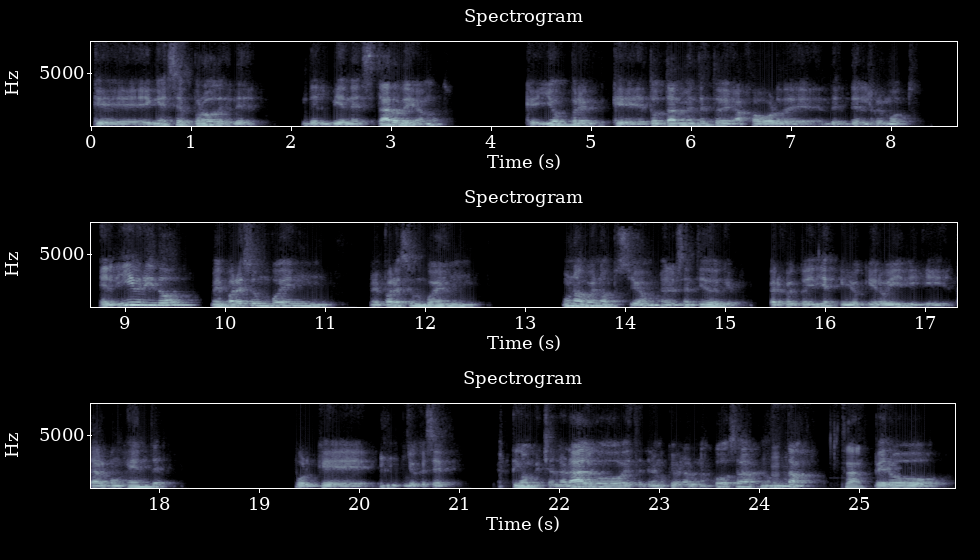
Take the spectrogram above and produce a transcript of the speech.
que en ese pro de, del bienestar, digamos, que yo que totalmente estoy a favor de, del remoto. El híbrido me parece un buen, me parece un buen, una buena opción en el sentido de que, perfecto, hay días que yo quiero ir y, estar con gente porque, yo qué sé, tengo que charlar algo, este, tenemos que ver algunas cosas, nos juntamos. Claro. Pero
